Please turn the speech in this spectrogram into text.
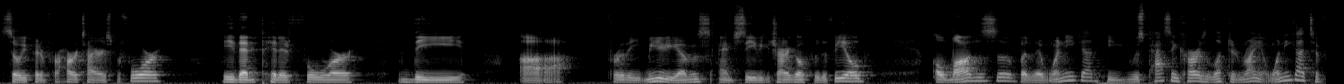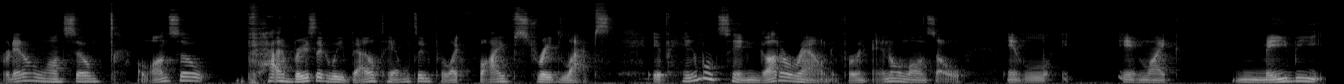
So he pitted for hard tires before. He then pitted for the uh, for the mediums and see if he could try to go through the field. Alonso, but then when he got, he was passing cars left and right. And when he got to Fernando Alonso, Alonso basically battled Hamilton for like five straight laps. If Hamilton got around Fernando Alonso in in like maybe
